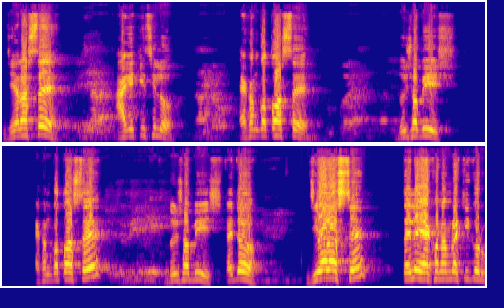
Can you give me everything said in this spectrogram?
জিআর আসছে? আগে কি ছিল? এখন কত আসছে? দুইশো বিশ। এখন কত আসছে? দুইশো বিশ, তাই তো? জিআর আসছে, তাইলে এখন আমরা কি করব?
